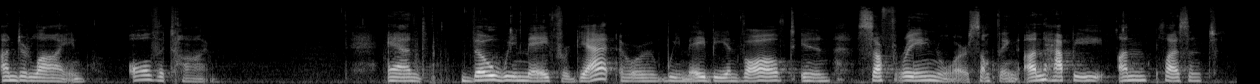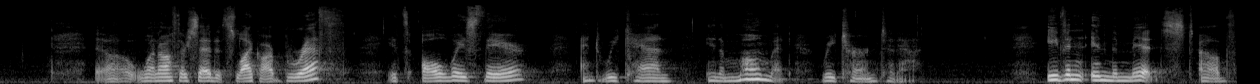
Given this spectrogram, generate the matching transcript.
underlying all the time. And though we may forget or we may be involved in suffering or something unhappy, unpleasant, Uh, one author said it's like our breath, it's always there, and we can, in a moment, return to that. Even in the midst of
